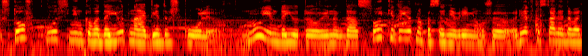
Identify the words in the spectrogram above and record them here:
Что вкусненького дают на обеды в школе? Ну, им дают э, иногда соки дают, но в последнее время уже редко стали давать.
